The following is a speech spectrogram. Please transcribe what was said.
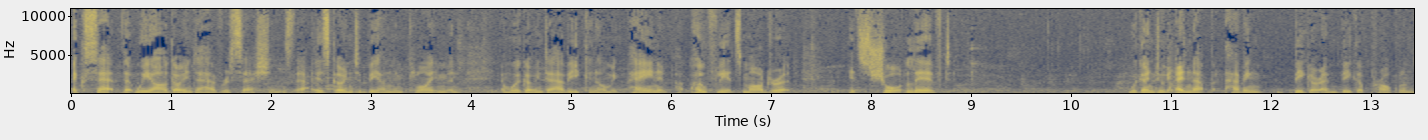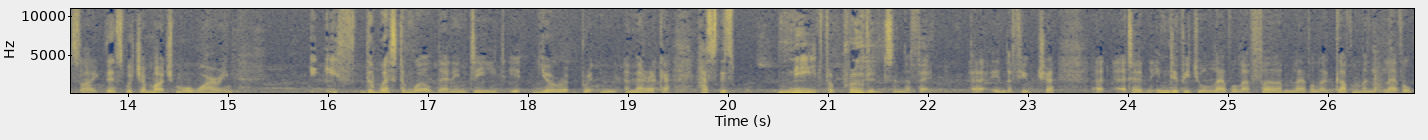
accept that we are going to have recessions, there is going to be unemployment, and we're going to have economic pain, and hopefully it's moderate, it's short lived. We're going to end up having bigger and bigger problems like this, which are much more worrying if the Western world, then indeed, it, Europe, Britain, America, has this need for prudence in the Fed. Uh, in the future, at, at an individual level, a firm level, a government level,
